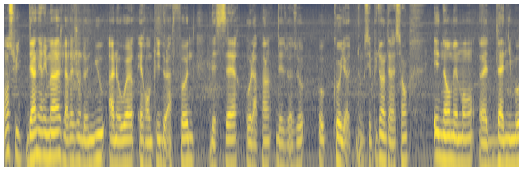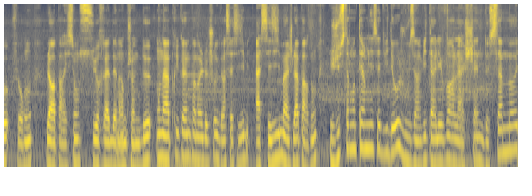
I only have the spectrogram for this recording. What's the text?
ensuite, dernière image, la région de New Hanover est remplie de la faune, des cerfs, aux lapins, des oiseaux, aux coyotes. Donc c'est plutôt intéressant énormément euh, d'animaux feront leur apparition sur Red Dead Redemption 2. On a appris quand même pas mal de choses grâce à ces, images-là. pardon. Juste avant de terminer cette vidéo, je vous invite à aller voir la chaîne de Sam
